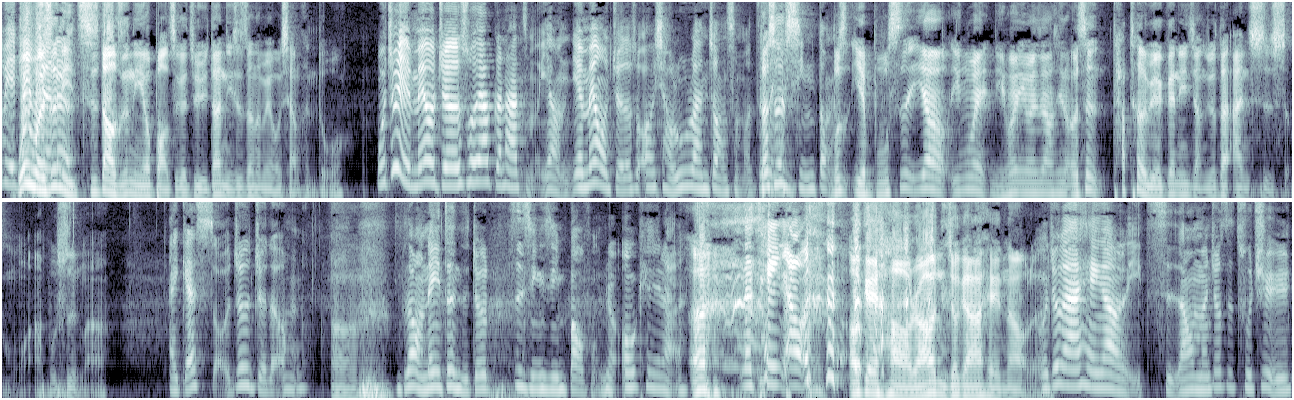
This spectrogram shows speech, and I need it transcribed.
别，我以为是你知道，只是你有保持个距离，但你是真的没有想很多。我就也没有觉得说要跟他怎么样，也没有觉得说哦小鹿乱撞什么，的但是心动不是，也不是要因为你会因为这样心动，而是他特别跟你讲，就在暗示什么啊？不是吗？I guess so，就是觉得嗯，嗯、不知道我那一阵子就自信心爆棚，就 OK 啦，呃那 hang out，OK，好，然后你就跟他黑闹了。我就跟他 hang out 了一次，然后我们就是出去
